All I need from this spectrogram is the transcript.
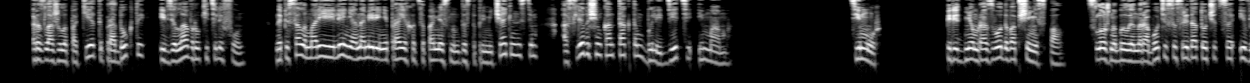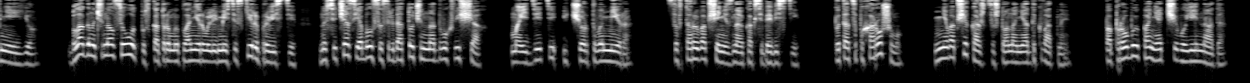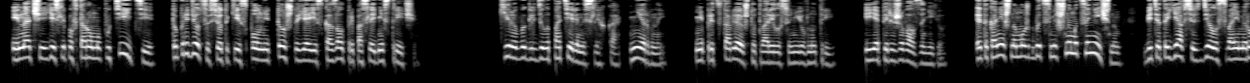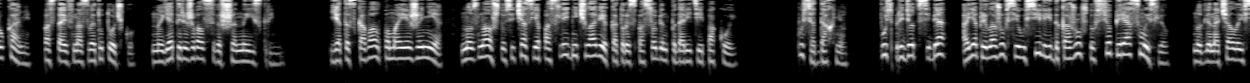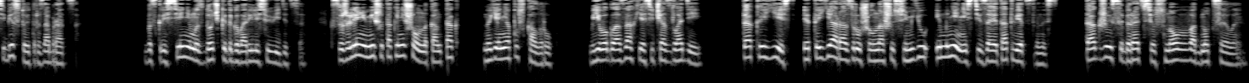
Разложила пакеты, продукты и взяла в руки телефон написала Марии и Лене о намерении проехаться по местным достопримечательностям, а следующим контактом были дети и мама. Тимур. Перед днем развода вообще не спал. Сложно было и на работе сосредоточиться, и вне ее. Благо начинался отпуск, который мы планировали вместе с Кирой провести, но сейчас я был сосредоточен на двух вещах – мои дети и чертова мира. Со второй вообще не знаю, как себя вести. Пытаться по-хорошему? Мне вообще кажется, что она неадекватная. Попробую понять, чего ей надо. Иначе, если по второму пути идти, то придется все-таки исполнить то, что я ей сказал при последней встрече. Кира выглядела потерянной слегка, нервной. Не представляю, что творилось у нее внутри. И я переживал за нее. Это, конечно, может быть смешным и циничным, ведь это я все сделал своими руками, поставив нас в эту точку, но я переживал совершенно искренне. Я тосковал по моей жене, но знал, что сейчас я последний человек, который способен подарить ей покой. Пусть отдохнет, пусть придет в себя, а я приложу все усилия и докажу, что все переосмыслил, но для начала и в себе стоит разобраться. В воскресенье мы с дочкой договорились увидеться. К сожалению, Миша так и не шел на контакт, но я не опускал рук. В его глазах я сейчас злодей. Так и есть, это я разрушил нашу семью, и мне нести за это ответственность также и собирать все снова в одно целое.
